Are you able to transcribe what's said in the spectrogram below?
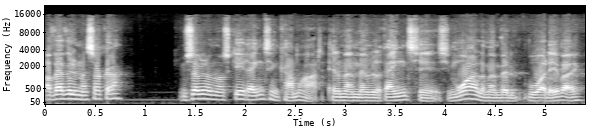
Og hvad vil man så gøre? Jamen, så vil man måske ringe til en kammerat, eller man, man vil ringe til sin mor, eller man vil whatever, ikke?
